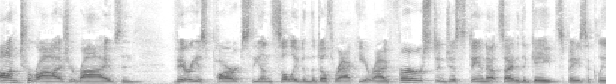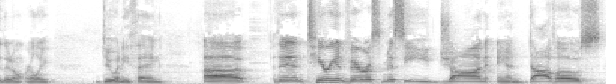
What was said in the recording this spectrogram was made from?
entourage arrives in various parts. The Unsullied and the Dothraki arrive first and just stand outside of the gates. Basically, they don't really do anything. Uh, then Tyrion, Varys, Missy, Jon, and Davos,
